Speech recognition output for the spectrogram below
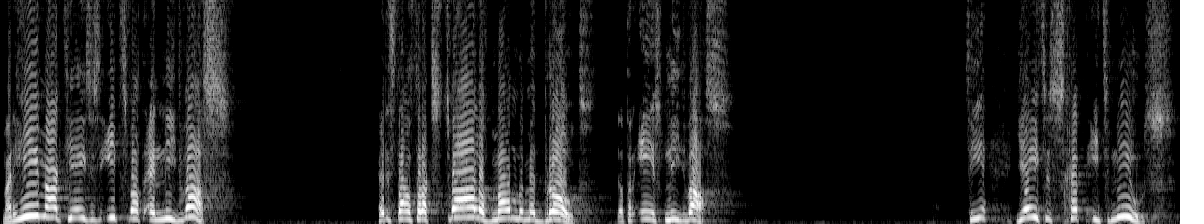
Maar hier maakt Jezus iets wat er niet was. er staan straks twaalf manden met brood, dat er eerst niet was. Zie je, Jezus schept iets nieuws.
